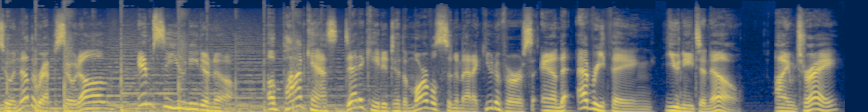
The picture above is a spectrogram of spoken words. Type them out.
to another episode of MCU Need to Know, a podcast dedicated to the Marvel Cinematic Universe and everything you need to know. I'm Trey,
